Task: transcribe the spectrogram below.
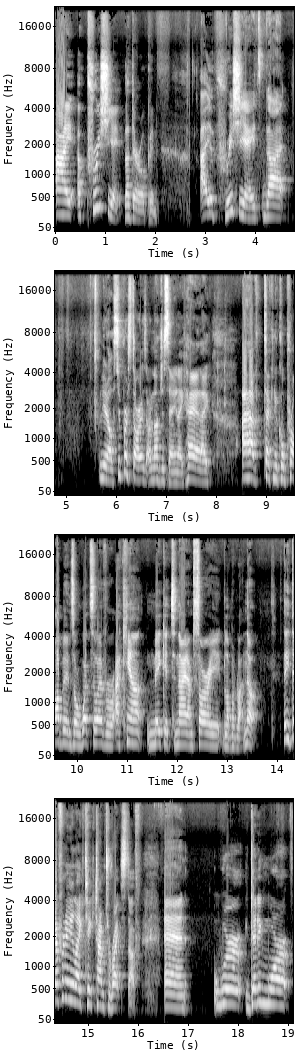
I appreciate that they're open. I appreciate that, you know, superstars are not just saying, like, hey, like, I have technical problems or whatsoever, I can't make it tonight, I'm sorry, blah, blah, blah. No. They definitely, like, take time to write stuff. And we're getting more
